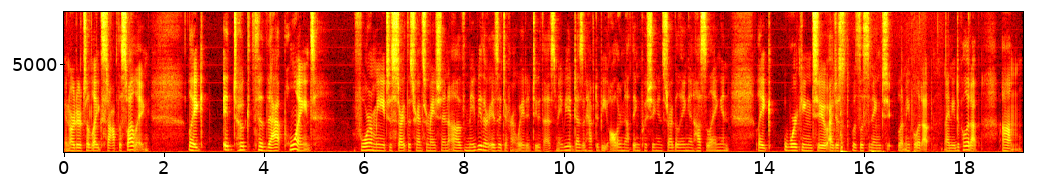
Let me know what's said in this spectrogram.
in order to like stop the swelling. Like it took to that point for me to start this transformation of maybe there is a different way to do this. Maybe it doesn't have to be all or nothing, pushing and struggling and hustling and like working to. I just was listening to, let me pull it up. I need to pull it up. Um,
